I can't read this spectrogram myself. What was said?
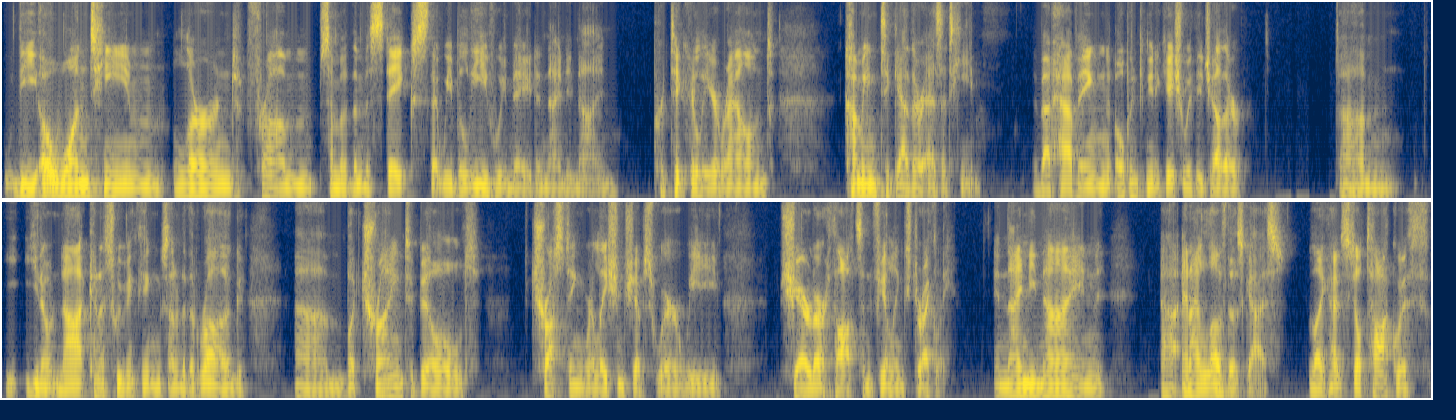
the 01 team learned from some of the mistakes that we believe we made in 99, particularly around coming together as a team, about having open communication with each other, um, you know, not kind of sweeping things under the rug, um, but trying to build trusting relationships where we shared our thoughts and feelings directly. In 99, uh, and I love those guys like I still talk with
